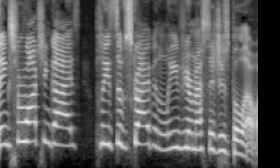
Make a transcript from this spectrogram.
Thanks for watching, guys. Please subscribe and leave your messages below.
